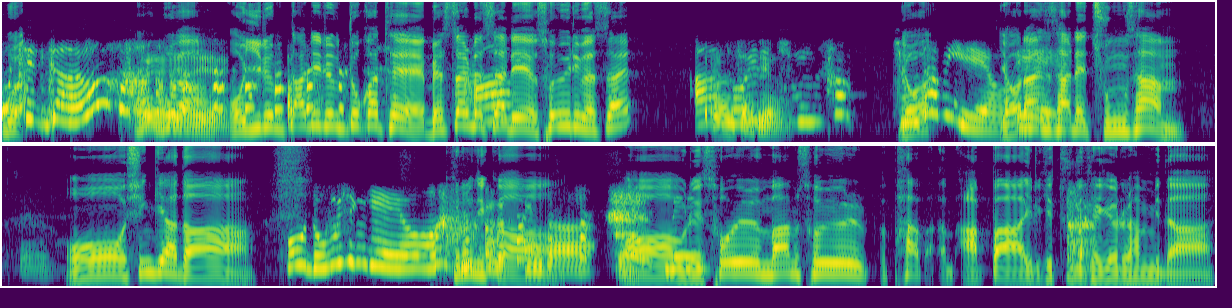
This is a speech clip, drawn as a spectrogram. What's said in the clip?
뭐야? 진짜요? 어, 네, 뭐야? 네. 어, 이름, 딸 이름 똑같아. 몇 살 몇 아. 살이에요? 소율이 몇 살? 아, 저희는 살이요. 중3, 중3이에요. 예. 11살에 중3. 네. 오, 신기하다. 어, 너무 신기해요. 그러니까. 어, 네. 우리 소율맘, 소율 파, 아빠 이렇게 둘이 대결을 합니다.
